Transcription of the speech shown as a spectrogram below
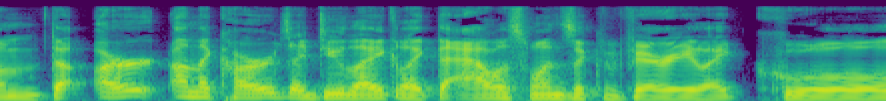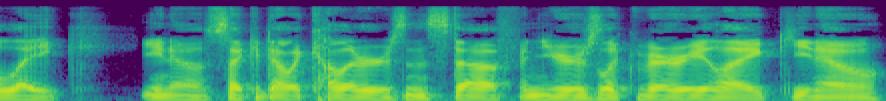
Um the art on the cards I do like like the Alice ones look very like cool like, you know, psychedelic colors and stuff and yours look very like, you know,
